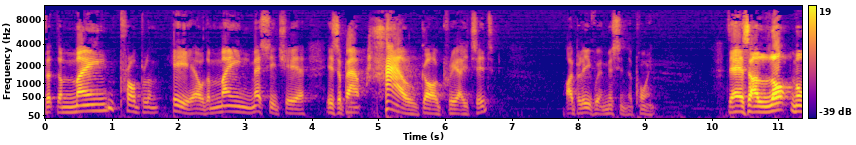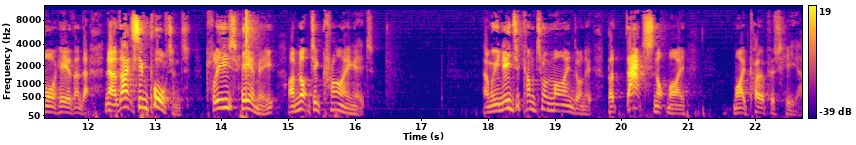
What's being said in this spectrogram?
that the main problem here, or the main message here, is about how God created, I believe we're missing the point. There's a lot more here than that. Now, that's important. Please hear me. I'm not decrying it. And we need to come to a mind on it. But that's not my, my purpose here.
